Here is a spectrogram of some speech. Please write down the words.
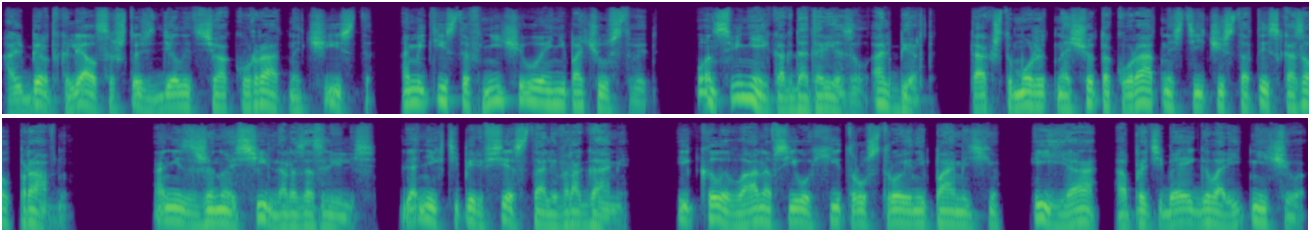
Альберт клялся, что сделает все аккуратно, чисто. Аметистов ничего и не почувствует. Он свиней когда-то резал, Альберт. Так что, может, насчет аккуратности и чистоты сказал правду. Они с женой сильно разозлились. Для них теперь все стали врагами. И Колыванов с его хитро устроенной памятью, и я, а про тебя и говорить нечего.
